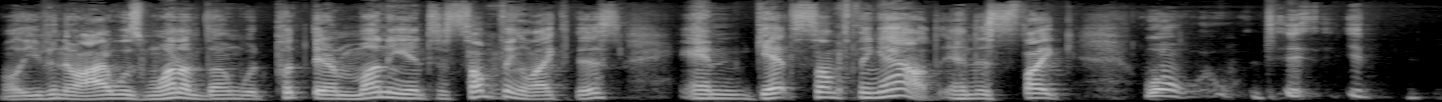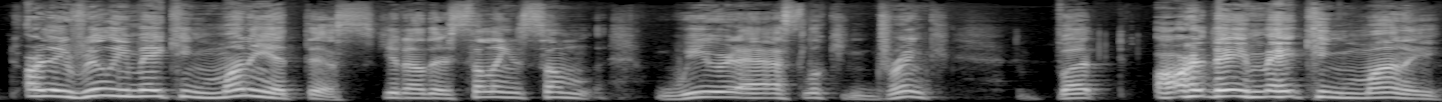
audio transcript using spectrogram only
well even though i was one of them would put their money into something like this and get something out and it's like well it, it, are they really making money at this you know they're selling some weird ass looking drink but are they making money?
